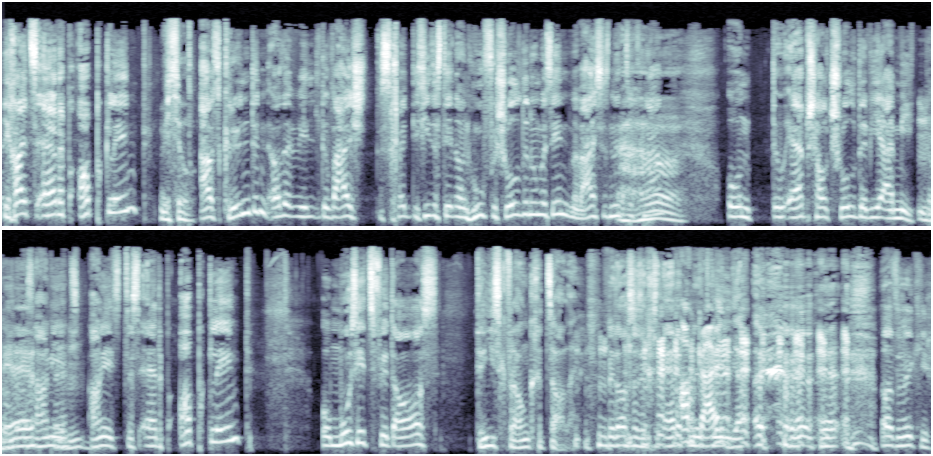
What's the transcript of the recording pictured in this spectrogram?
ich habe jetzt Erb abgelehnt. Wieso? Aus Gründen, oder? Weil du weißt, es könnte sein, dass dort noch ein Haufen Schulden rum sind. Man weiß es nicht Aha. so genau. Und du erbst halt Schulden wie auch mit. Mhm. Also habe ich, jetzt, mhm. habe ich jetzt das Erb abgelehnt und muss jetzt für das 30 Franken zahlen. Für das, dass ich das Erbe ah, geil. Ja. also wirklich.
